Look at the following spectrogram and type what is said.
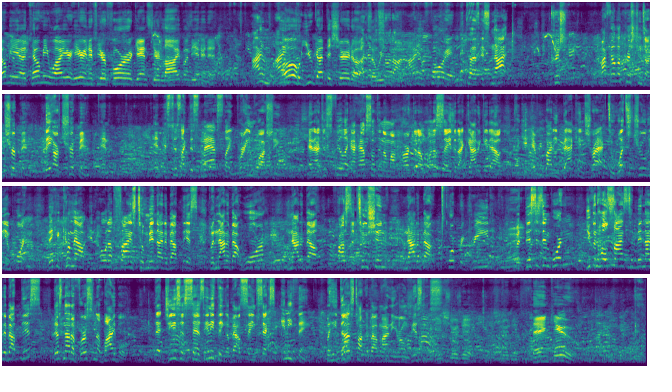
tell me, uh, tell me why you're here and if you're for or against. You're live on the internet. I am. I am oh, you got the shirt on. I got so the we, shirt on. I am for it because it's not Christian. My fellow Christians are tripping. They are tripping, and just like this mass like brainwashing. And I just feel like I have something on my heart that I want to say that I got to get out to get everybody back in track to what's truly important. They can come out and hold up signs till midnight about this, but not about war, not about prostitution, not about corporate greed. But this is important. You can hold signs to midnight about this. There's not a verse in the Bible that Jesus says anything about same-sex anything, but he does talk about minding your own business. He sure did. He sure did. Thank you.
